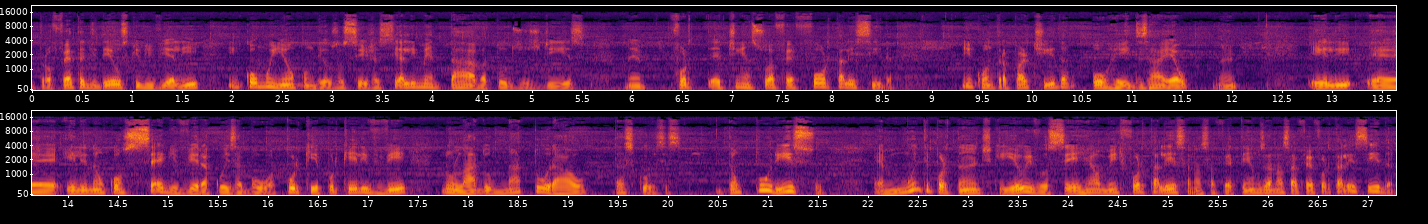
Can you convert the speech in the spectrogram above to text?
o profeta de Deus que vivia ali em comunhão com Deus, ou seja, se alimentava todos os dias, né? For, eh, tinha sua fé fortalecida. Em contrapartida, o rei de Israel, né? ele, é, ele não consegue ver a coisa boa. Por quê? Porque ele vê no lado natural das coisas. Então, por isso, é muito importante que eu e você realmente fortaleça a nossa fé, tenhamos a nossa fé fortalecida.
